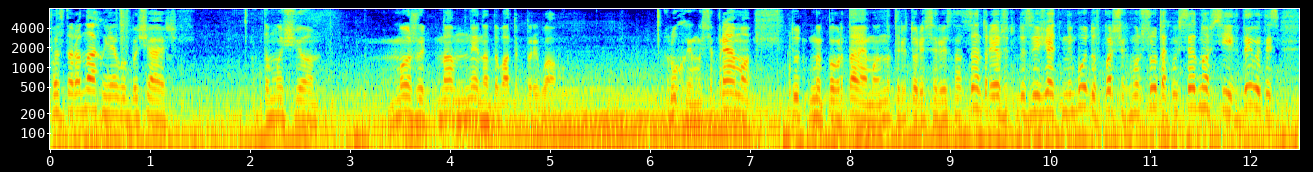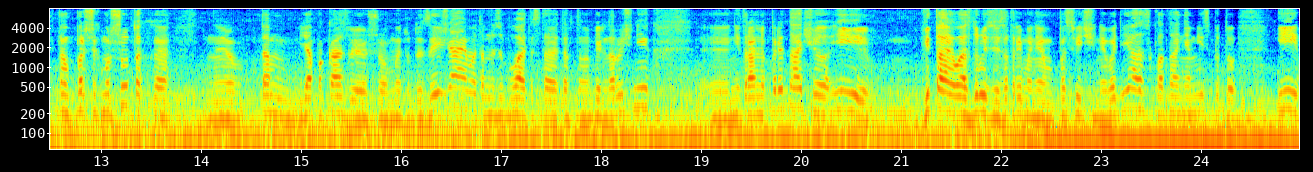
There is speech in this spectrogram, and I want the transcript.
по сторонах, я вибачаюсь, тому що можуть нам не надавати перевагу. Рухаємося прямо. Тут ми повертаємо на територію сервісного центру. Я вже туди заїжджати не буду. В перших маршрутах ви все одно всі їх дивитесь. Там в перших маршрутах е, е, там я показую, що ми туди заїжджаємо. Там не забувайте ставити автомобіль на ручник, е, нейтральну передачу. І вітаю вас, друзі, з отриманням посвідчення водія, складанням іспиту. І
